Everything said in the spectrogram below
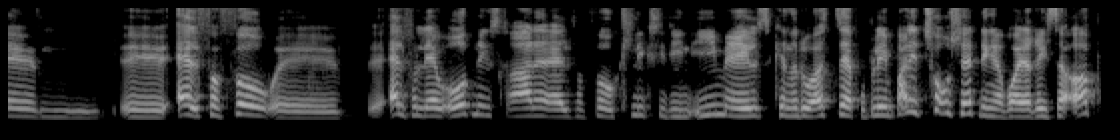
øh, øh, alt for få, øh, alt for lav åbningsrate, alt for få kliks i dine e-mails? Kender du også det her problem? Bare lige to sætninger, hvor jeg riser op.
